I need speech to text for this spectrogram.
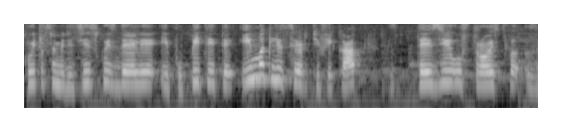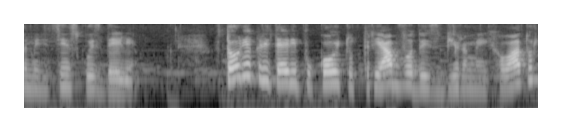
които са медицинско изделие и попитайте имат ли сертификат тези устройства за медицинско изделие. Втория критерий, по който трябва да избираме инхалатор,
